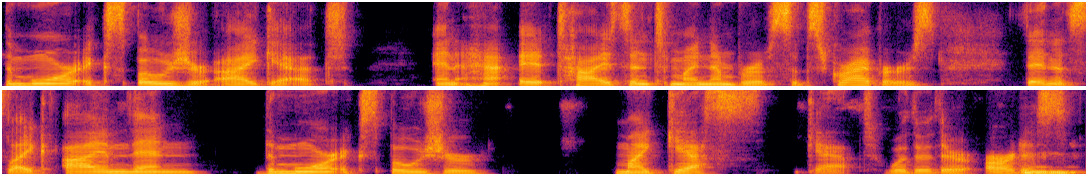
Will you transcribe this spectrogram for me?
the more exposure I get, and it, ha- it ties into my number of subscribers, then it's like I'm then the more exposure my guests get, whether they're artists, hmm.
